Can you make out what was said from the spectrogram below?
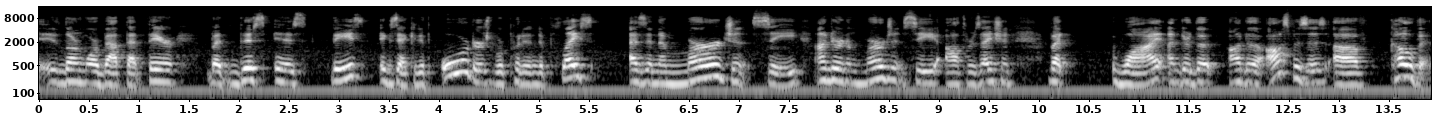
eh, learn more about that there, but this is these executive orders were put into place as an emergency under an emergency authorization but why? Under the under the auspices of covid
